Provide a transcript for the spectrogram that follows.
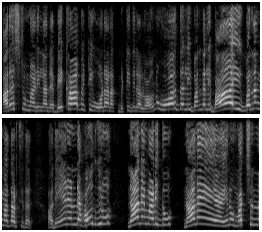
ಅರೆಸ್ಟ್ ಮಾಡಿಲ್ಲ ಅಂದ್ರೆ ಬೇಕಾಬಿಟ್ಟಿ ಓಡಾಡಕ್ ಬಿಟ್ಟಿದಿರಲ್ವಾ ಅವನು ಹೋದಲ್ಲಿ ಬಂದಲ್ಲಿ ಬಾಯಿ ಬಂದಂಗ್ ಮಾತಾಡ್ಸಿದಾರೆ ಅದೇನಂದ್ರೆ, ಹೌದ್ ಗುರು, ನಾನೇ ಮಾಡಿದ್ದು. ನಾನೇ ಏನು ಮಚ್ಚನ್ನ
